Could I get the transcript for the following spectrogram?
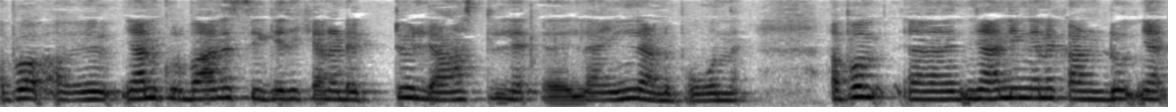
അപ്പോൾ ഞാൻ കുർബാന സ്വീകരിക്കാനായിട്ട് ഏറ്റവും ലാസ്റ്റ് ലൈനിലാണ് പോകുന്നത് അപ്പം ഞാനിങ്ങനെ കണ്ടു. ഞാൻ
